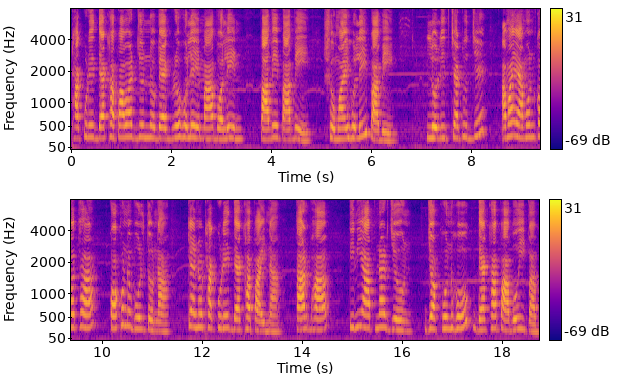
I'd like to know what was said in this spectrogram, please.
ঠাকুরের দেখা পাওয়ার জন্য ব্যগ্র হলে মা বলেন, পাবে পাবে, সময় হলেই পাবে। ললিত চাটুর্যে আমায় এমন কথা কখনো বলতো না, কেন ঠাকুরের দেখা পাই না? তার ভাব তিনি আপনার জন, যখন হোক দেখা পাবই পাব।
